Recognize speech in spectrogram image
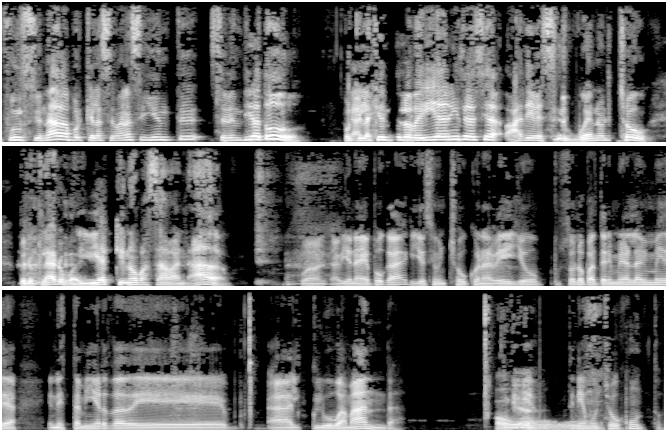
funcionaba porque la semana siguiente se vendía todo. Porque Claro. la gente lo veía y decía, ah, debe ser bueno el show. Pero claro, pues, había que no pasaba nada. Bueno, había una época que yo hacía un show con Abello, solo para terminar la misma idea, en esta mierda de al club Amanda. Tenía- Oh. Teníamos un show juntos.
